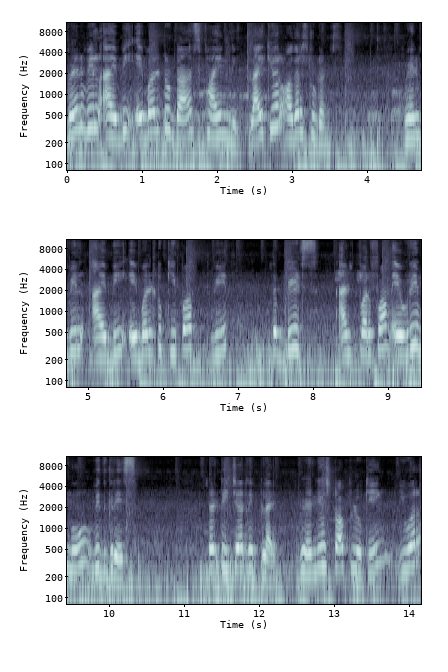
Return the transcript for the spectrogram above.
When will I be able to dance finely like your other students? When will I be able to keep up with the beats and perform every move with grace? The teacher replied, When you stop looking your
